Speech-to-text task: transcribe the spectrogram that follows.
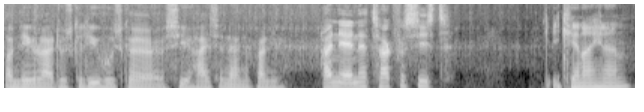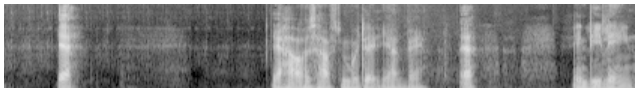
og Nikolaj, du skal lige huske at sige hej til Nanne, bare lige. Hej Nana, tak for sidst. I kender hinanden? Jeg har også haft en modeljernbane. Ja. En lille en.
